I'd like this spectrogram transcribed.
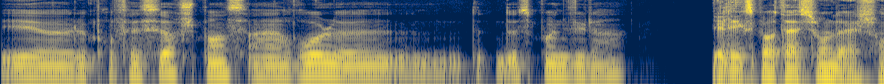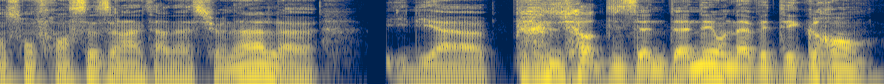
Et le professeur, je pense, a un rôle de ce point de vue-là. Il y a l'exportation de la chanson française à l'international. Euh, il y a plusieurs dizaines d'années, on avait des grands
